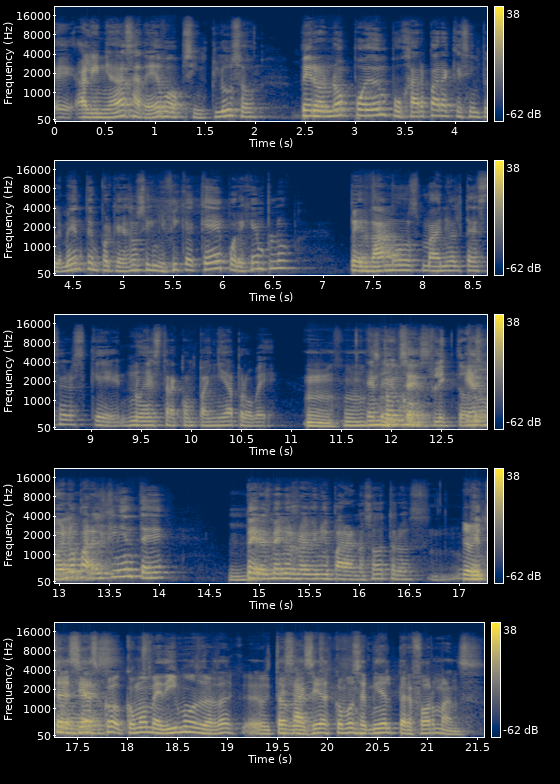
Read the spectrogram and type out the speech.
eh, alineadas a DevOps incluso, pero no puedo empujar para que se implementen porque eso significa que, por ejemplo, perdamos manual testers que nuestra compañía provee. Entonces, es ¿no? bueno para el cliente, pero es menos revenue para nosotros. Y ahorita decías Entonces- cómo medimos, ¿verdad? Ahorita Exacto. decías cómo se mide el performance.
